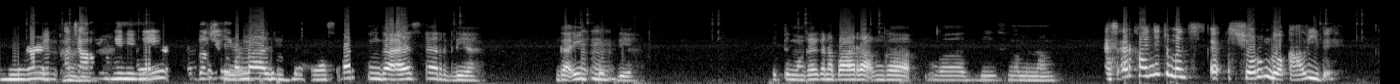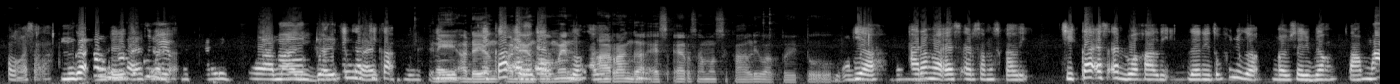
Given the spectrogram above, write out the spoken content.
Dan acara yang ini nih udah. Sama Liga SR enggak SR dia. Enggak ikut Mm-mm. dia. Itu makanya kenapa Ara enggak enggak bisa nggak menang. SR kayaknya cuma eh, showroom dua kali deh kalau nggak salah. Enggak, Kalau enggak menurut aku SR ya. sekali. Selama Kalau Liga itu Cika- enggak Cika. Ini ada yang Cika ada yang SR komen. Ara nggak SR sama sekali waktu itu. Iya, Ara nggak SR sama sekali. Cika SR dua kali dan itu pun juga nggak bisa dibilang lama.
